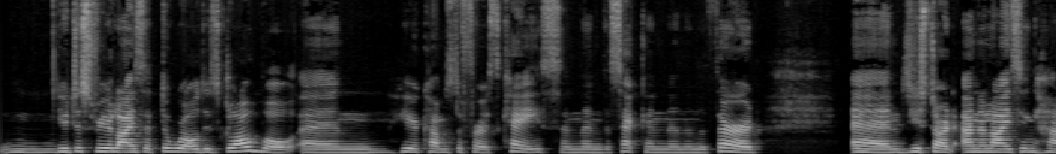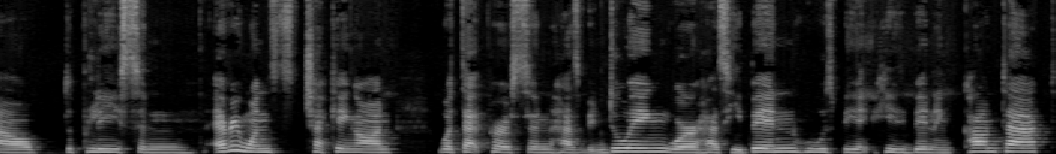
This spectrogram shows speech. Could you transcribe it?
mm, you just realize that the world is global and here comes the first case and then the second and then the third and you start analyzing how the police and everyone's checking on what that person has been doing where has he been who's been he been in contact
